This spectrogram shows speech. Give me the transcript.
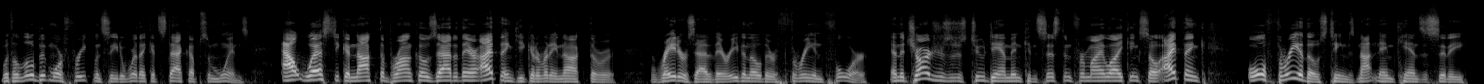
with a little bit more frequency to where they could stack up some wins. Out west, you can knock the Broncos out of there. I think you could already knock the Raiders out of there, even though they're three and four. And the Chargers are just too damn inconsistent for my liking. So I think all three of those teams, not named Kansas City,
